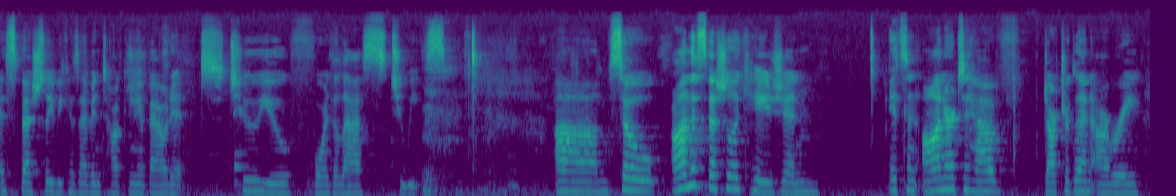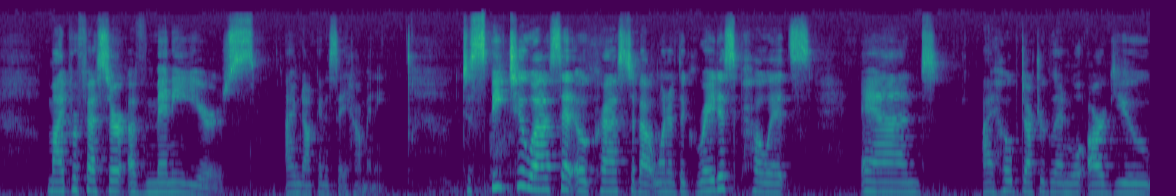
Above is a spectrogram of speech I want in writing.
especially because I've been talking about it to you for the last two weeks. Um, so, on this special occasion, it's an honor to have Dr. Glenn Arbery, my professor of many years. I'm not going to say how many to speak to us at Oakcrest about one of the greatest poets, and I hope Dr. Glenn will argue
